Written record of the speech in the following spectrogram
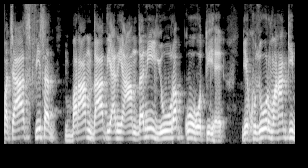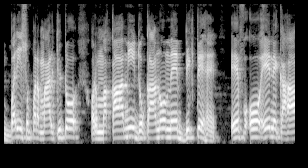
50 फ़ीसद बरामदात यानी आमदनी यूरोप को होती है। ये खजूर वहाँ की बड़ी सुपर मार्केटों और मकामी दुकानों में बिकते हैं। एफ़ ओ ए ने कहा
